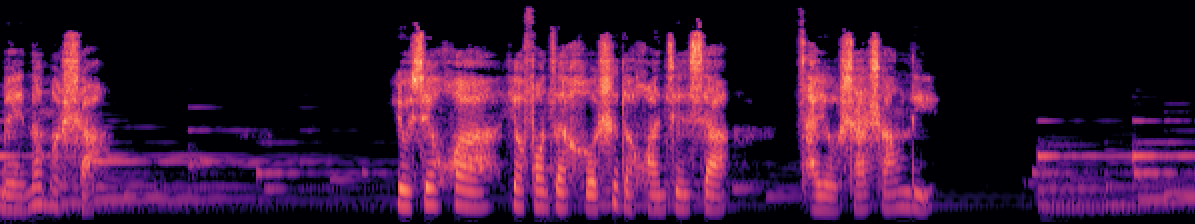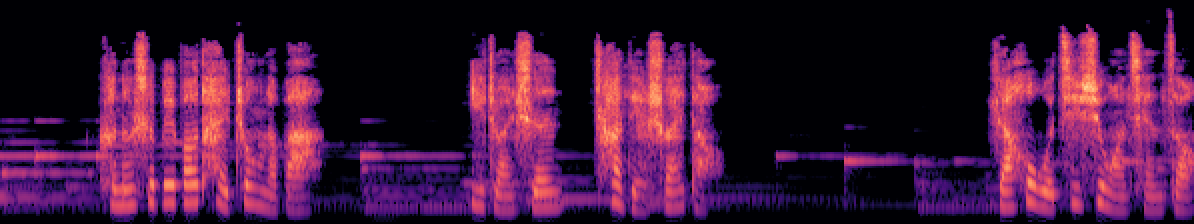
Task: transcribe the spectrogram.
没那么傻。有些话要放在合适的环境下，才有杀伤力。可能是背包太重了吧，一转身差点摔倒。然后我继续往前走。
